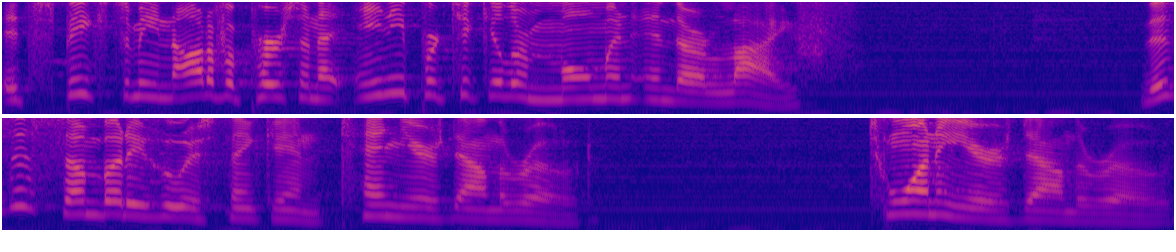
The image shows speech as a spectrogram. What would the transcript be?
it speaks to me not of a person at any particular moment in their life. This is somebody who is thinking 10 years down the road, 20 years down the road,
